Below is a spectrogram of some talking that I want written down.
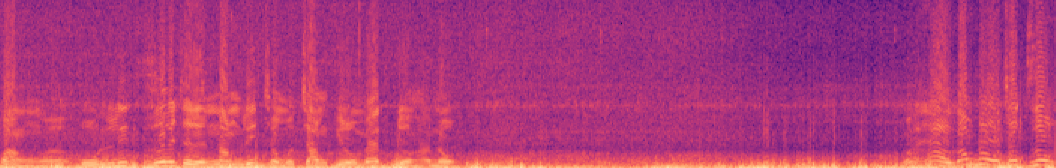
khoảng ờ, 4 lít rưỡi cho đến 5 lít cho 100 km đường Hà Nội. Vậy ở góc độ thực dụng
